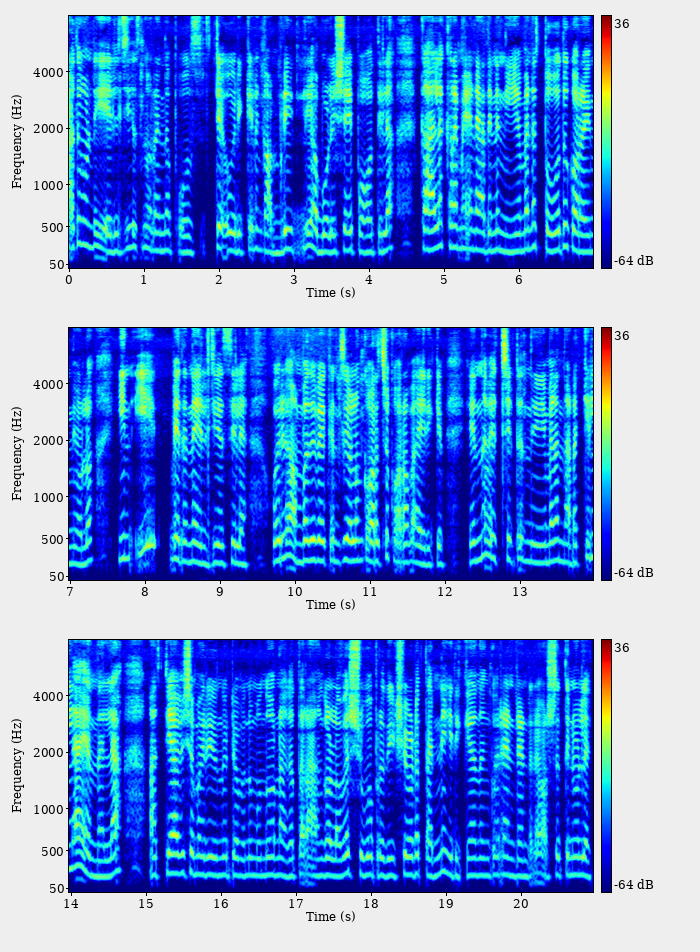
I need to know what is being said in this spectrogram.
അതുകൊണ്ട് എൽ ജി എസ് എന്ന് പറയുന്ന പോസ്റ്റ് ഒരിക്കലും കംപ്ലീറ്റ്ലി അബോളിഷായി പോകത്തില്ല. കാലക്രമേണ അതിന്റെ നിയമന തോത് കുറയുന്നേ ഉള്ളൂ. ഈ വരുന്ന എൽ ജി എസിൽ ഒരു അമ്പത് വേക്കൻസികളും കുറച്ച് കുറവായിരിക്കും. എന്ന് വെച്ചിട്ട് നിയമനം നടക്കില്ല എന്നല്ല. അത്യാവശ്യം ഒരു ഇരുന്നൂറ്റമ്പത് മുന്നൂറിനകത്ത് റാങ്ക് ഉള്ളവർ ശുഭപ്രതീക്ഷയോടെ തന്നെ ഇരിക്കുക നിങ്ങൾക്ക് ഒരു രണ്ട് രണ്ടര വർഷത്തിനുള്ളിൽ.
